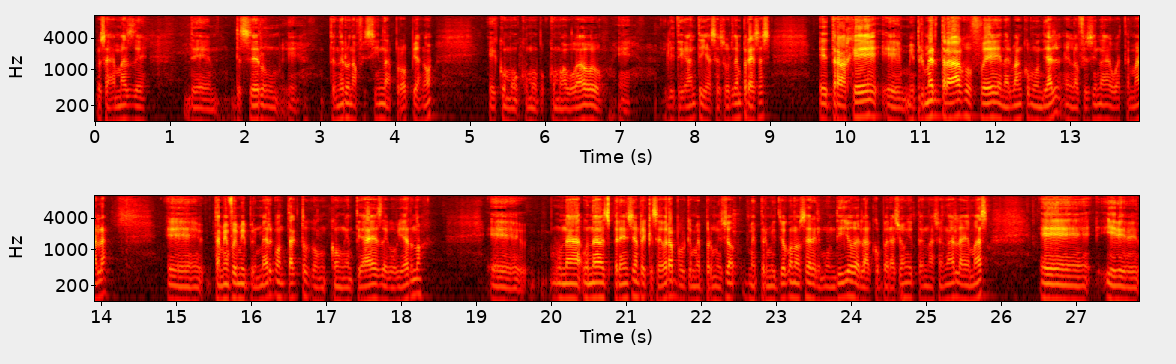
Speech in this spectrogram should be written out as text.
pues además de, de, ser un, tener una oficina propia, ¿no? como, como, como abogado litigante y asesor de empresas, eh, trabajé, eh, mi primer trabajo fue en el Banco Mundial, en la oficina de Guatemala. Eh, también fue mi primer contacto con, con entidades de gobierno. Una, una, experiencia enriquecedora porque me permitió, me permitió conocer el mundillo de la cooperación internacional, además, y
